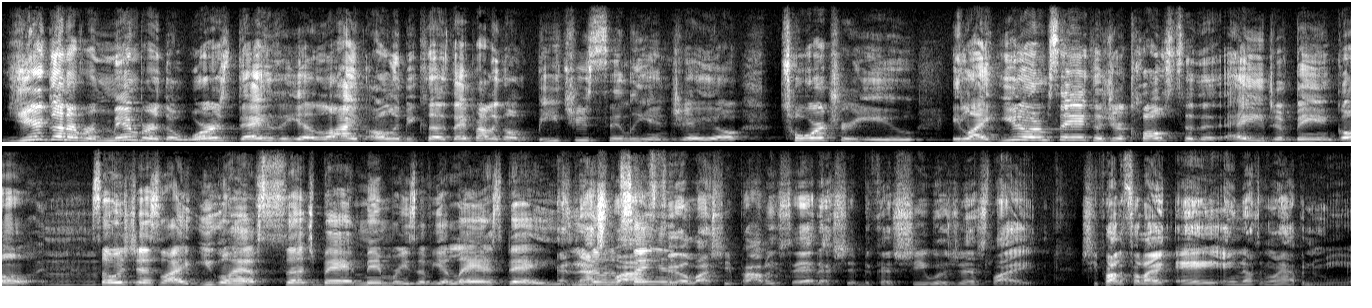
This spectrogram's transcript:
you're gonna remember the worst days of your life only because they probably gonna beat you silly in jail, torture you, like you know what I'm saying? Because you're close to the age of being gone. Mm-hmm. So it's just like you gonna have such bad memories of your last days. And you that's know why I'm saying? I feel like she probably said that shit because she was just like she probably felt like A, ain't nothing gonna happen to me.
